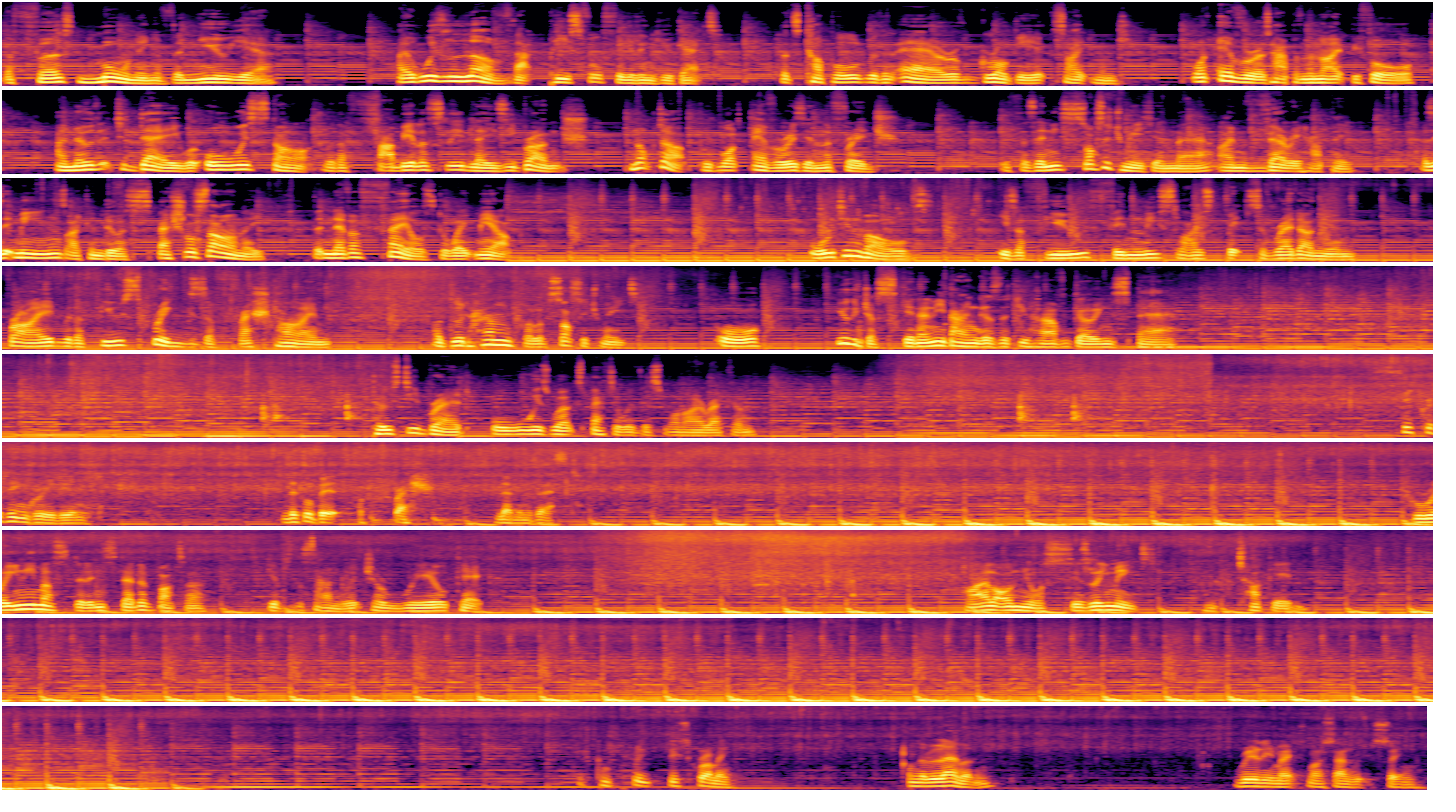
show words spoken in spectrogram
the first morning of the new year. I always love that peaceful feeling you get, that's coupled with an air of groggy excitement. Whatever has happened the night before, I know that today will always start with a fabulously lazy brunch, knocked up with whatever is in the fridge. If there's any sausage meat in there, I'm very happy, as it means I can do a special sarnie that never fails to wake me up. All it involves is a few thinly sliced bits of red onion, fried with a few sprigs of fresh thyme, a good handful of sausage meat, or you can just skin any bangers that you have going spare. Toasted bread always works better with this one, I reckon. Secret ingredient, little bit of fresh lemon zest. Grainy mustard instead of butter gives the sandwich a real kick. Pile on your sizzling meat and tuck in. It's completely scrummy. And the lemon really makes my sandwich sing.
